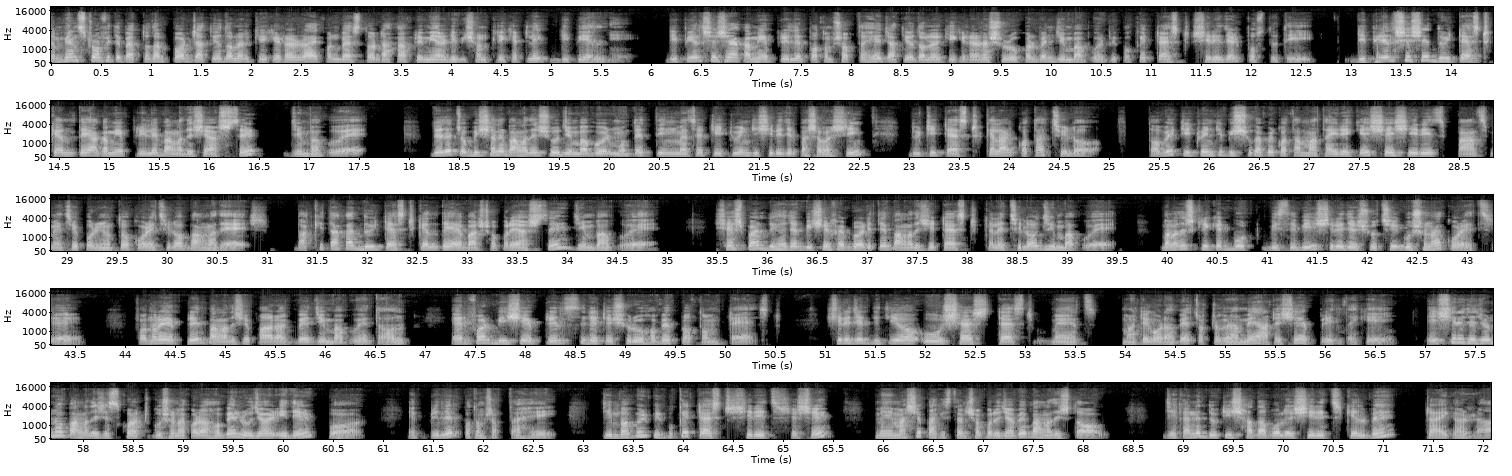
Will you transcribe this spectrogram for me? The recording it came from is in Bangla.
চ্যাম্পিয়ন্স ট্রফিতে ব্যর্থতার পর জাতীয় দলের ক্রিকেটাররা এখন ব্যস্ত Dhaka premier division cricket league, DPL নিয়ে। ডিপিএল শেষে আগামী এপ্রিলের প্রথম সপ্তাহে জাতীয় দলের ক্রিকেটাররা শুরু করবেন জিম্বাবুয়ের বিপক্ষে টেস্ট সিরিজের প্রস্তুতি। ডিপিএল শেষে দুই টেস্ট খেলতে আগামী এপ্রিলে বাংলাদেশে আসছে জিম্বাবুয়ে। দুই হাজার চব্বিশ সালে বাংলাদেশ ও জিম্বাবুয়ের মধ্যে তিন ম্যাচের টি টোয়েন্টি সিরিজের পাশাপাশি দুইটি টেস্ট খেলার কথা ছিল। তবে টি টোয়েন্টি বিশ্বকাপের কথা মাথায় রেখে সেই সিরিজ পাঁচ ম্যাচে পরিণত করেছিল বাংলাদেশ। বাকি থাকা দুই টেস্ট খেলতে এবার সফরে আসছে জিম্বাবুয়ে। শেষবার দুই হাজার বিশের ফেব্রুয়ারিতে বাংলাদেশে টেস্ট খেলেছিল Zimbabwe. Bangladesh cricket board BCB সিরিজের সূচি ঘোষণা করেছে। পনেরোই এপ্রিল বাংলাদেশে পা রাখবে জিম্বাবুয়ে দল। এরপর বিশে এপ্রিল সিলেটে শুরু হবে প্রথম টেস্ট। সিরিজের দ্বিতীয় ও শেষ টেস্ট ম্যাচ মাঠে গড়াবে চট্টগ্রামে আঠাশে এপ্রিল থেকে। এই সিরিজের জন্য বাংলাদেশ স্কোয়াড ঘোষণা করা হবে রোজার ঈদের পর, এপ্রিলের প্রথম সপ্তাহে। জিম্বাবুয়ের বিপক্ষে টেস্ট সিরিজ শেষে মে মাসে পাকিস্তান সফরে যাবে বাংলাদেশ দল, যেখানে দুটি সাদা বলের সিরিজ খেলবে টাইগাররা।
